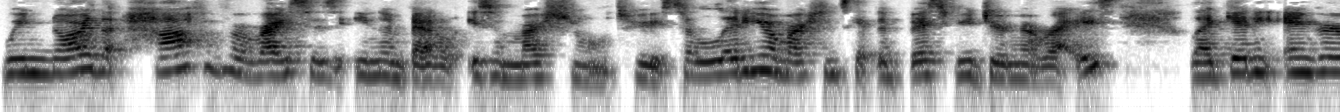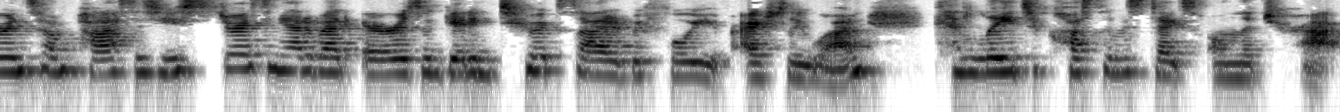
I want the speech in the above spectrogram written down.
we know that half of a race's inner battle is emotional too. So letting your emotions get the best you during a race, like getting angry when someone passes you, stressing out about errors, or getting too excited before you've actually won, can lead to costly mistakes on the track.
